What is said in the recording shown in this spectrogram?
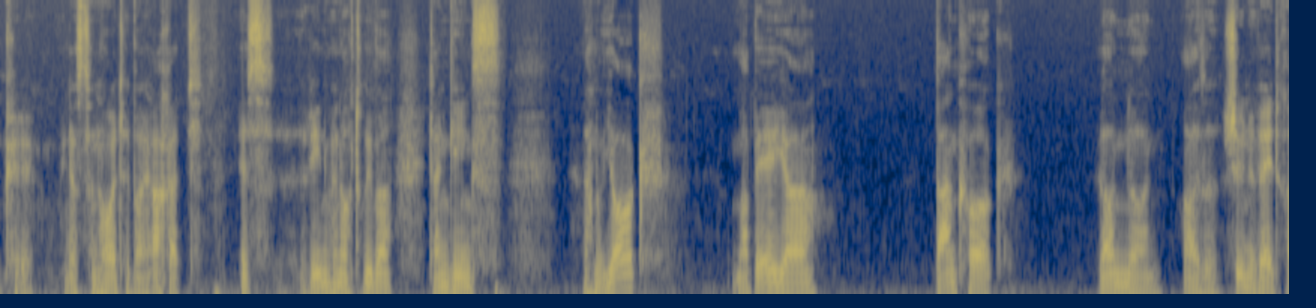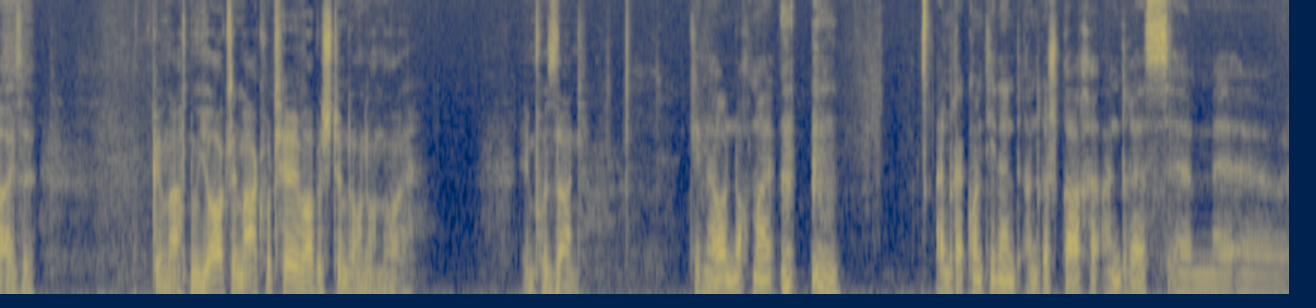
Okay, wie das dann heute bei Achat ist, reden wir noch drüber. Dann ging es nach New York, Marbella, Bangkok, London, also schöne Weltreise gemacht. New York, im Mark Hotel war bestimmt auch nochmal imposant. Genau, nochmal anderer Kontinent, andere Sprache, anderes, ähm, äh,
